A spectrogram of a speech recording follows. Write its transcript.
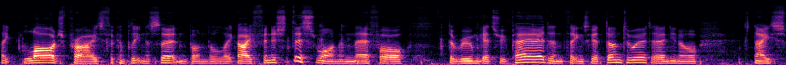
like large prize for completing a certain bundle. Like I finished this one, and therefore the room gets repaired and things get done to it, and you know it's nice,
